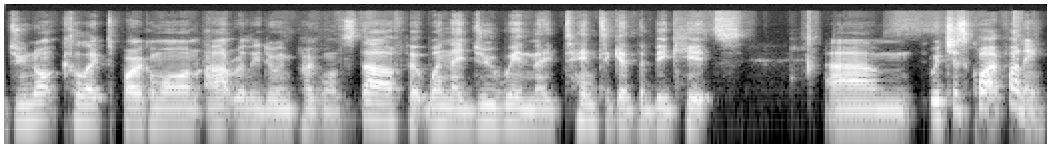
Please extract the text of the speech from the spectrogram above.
do not collect Pokemon, aren't really doing Pokemon stuff, but when they do win, they tend to get the big hits, um, which is quite funny.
